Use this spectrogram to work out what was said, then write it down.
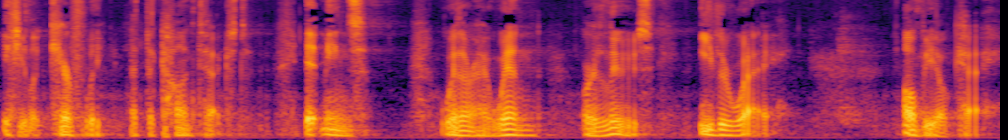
if you look carefully at the context, it means whether I win or lose, either way, I'll be okay.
